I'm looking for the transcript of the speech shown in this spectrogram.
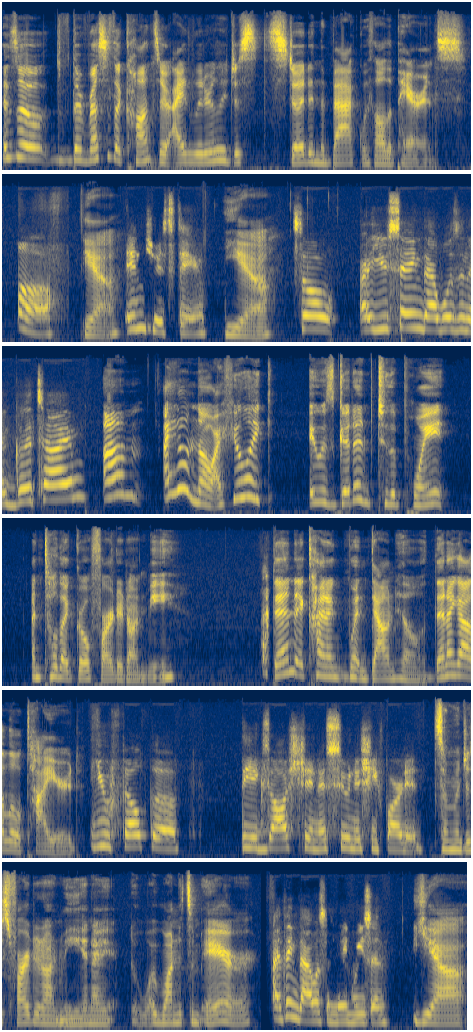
And so the rest of the concert, I literally just stood in the back with all the parents. oh, Yeah. interesting. Yeah. So, are you saying that wasn't a good time? Um, I don't know. I feel like it was good to the point until that girl farted on me. Then it kind of went downhill. Then I got a little tired. You felt the the exhaustion as soon as she farted. Someone just farted on me and I, I wanted some air. I think that was the main reason. Yeah.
